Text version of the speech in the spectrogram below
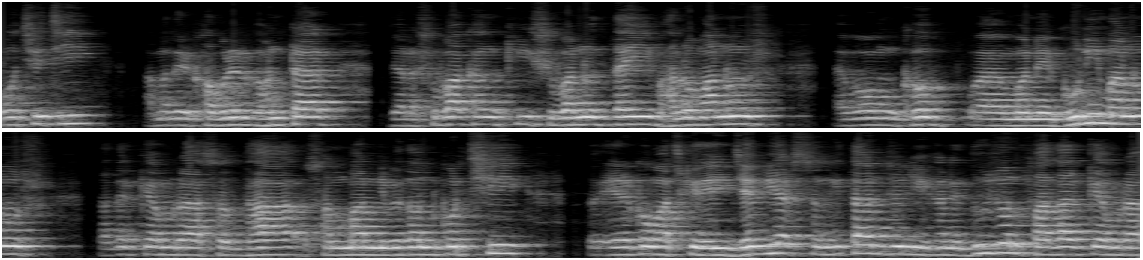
পৌঁছেছি। আমাদের খবরের ঘণ্টার যারা শুভাকাঙ্ক্ষী, শুভানুধ্যায়ী, ভালো মানুষ এবং খুব মানে গুণী মানুষ, তাদেরকে আমরা শ্রদ্ধা, সম্মান নিবেদন করছি। তো এরকম আজকে এই জেভিয়ার সঙ্গীতাঞ্জলি, এখানে দুজন ফাদারকে আমরা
